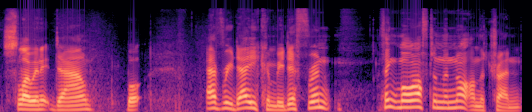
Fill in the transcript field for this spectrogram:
slowing it down, but every day can be different. I think more often than not on the Trent,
